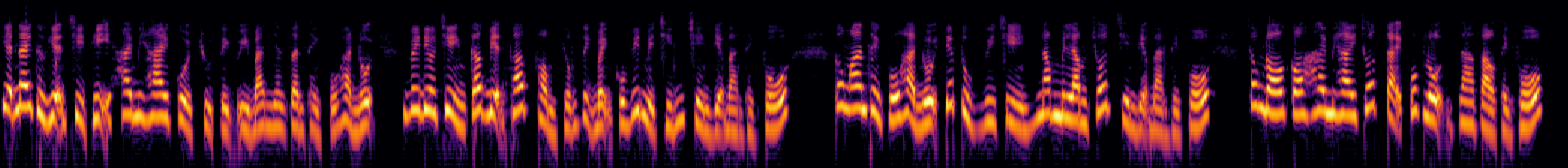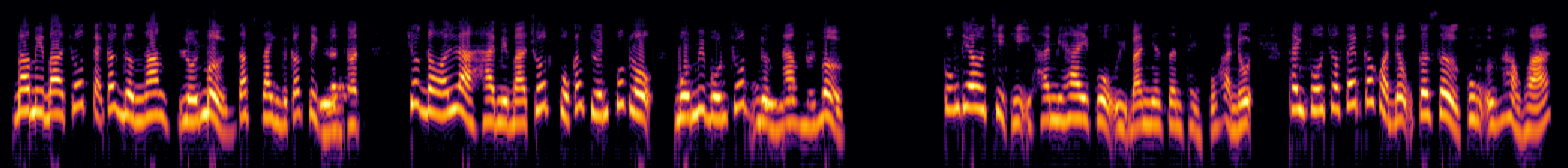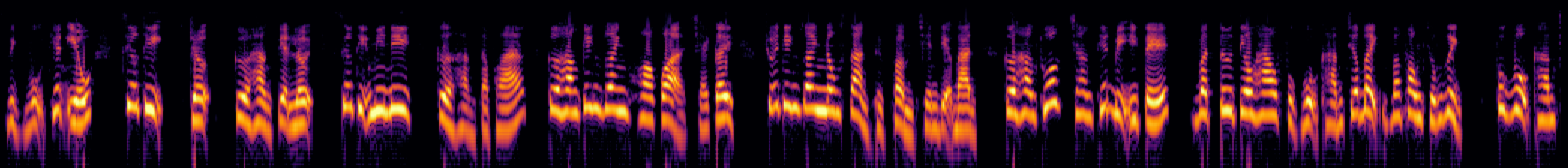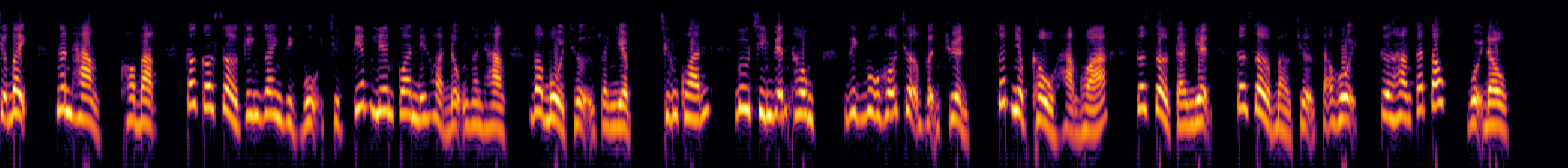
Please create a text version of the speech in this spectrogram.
Hiện nay thực hiện chỉ thị 22 của Chủ tịch Ủy ban Nhân dân thành phố Hà Nội về điều chỉnh các biện pháp phòng chống dịch bệnh COVID-19 trên địa bàn thành phố. Công an thành phố Hà Nội tiếp tục duy trì 55 chốt trên địa bàn thành phố, trong đó có 22 chốt tại quốc lộ ra vào thành phố, 33 chốt tại các đường ngang, lối mở giáp danh với các tỉnh lân cận. Trước đó là 23 chốt của các tuyến quốc lộ, 44 chốt đường ngang lối mở. Cũng theo chỉ thị 22 của Ủy ban Nhân dân thành phố Hà Nội, thành phố cho phép các hoạt động cơ sở cung ứng hàng hóa, dịch vụ thiết yếu, siêu thị, chợ, cửa hàng tiện lợi, siêu thị mini, cửa hàng tạp hóa, cửa hàng kinh doanh hoa quả, trái cây, chuỗi kinh doanh nông sản thực phẩm trên địa bàn, cửa hàng thuốc, trang thiết bị y tế, vật tư tiêu hao phục vụ khám chữa bệnh và phòng chống dịch, phục vụ khám chữa bệnh, ngân hàng, kho bạc, các cơ sở kinh doanh dịch vụ trực tiếp liên quan đến hoạt động ngân hàng và bổ trợ doanh nghiệp, chứng khoán, bưu chính viễn thông, dịch vụ hỗ trợ vận chuyển, xuất nhập khẩu hàng hóa, cơ sở cai nghiện, cơ sở bảo trợ xã hội, cửa hàng cắt tóc, gội đầu.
